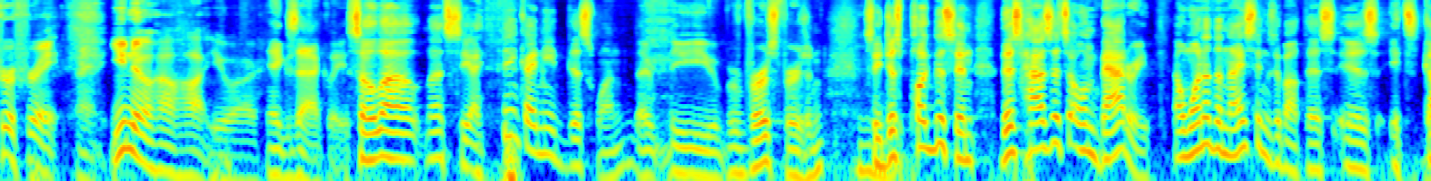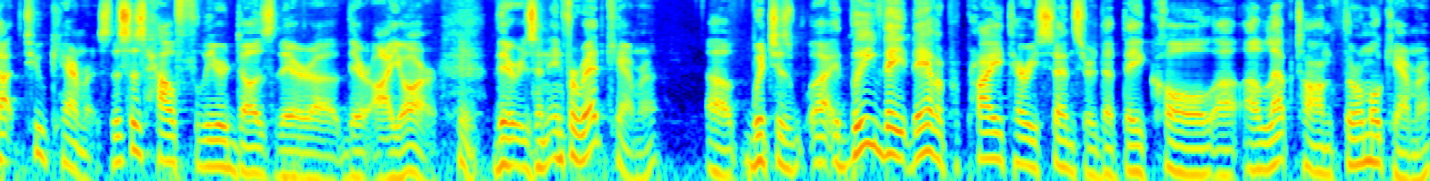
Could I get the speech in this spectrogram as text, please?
right. right. You know how hot you are. Exactly. So uh, let's see. I think I need this one, the, the reverse version. Mm -hmm. So you just plug this in. This has its own battery, and one of the nice things about this is it's got two cameras. This is how FLIR does their uh, their IR. Hmm. There is an infrared camera uh, which is, uh, I believe they, they have a proprietary sensor that they call uh, a Lepton thermal camera.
